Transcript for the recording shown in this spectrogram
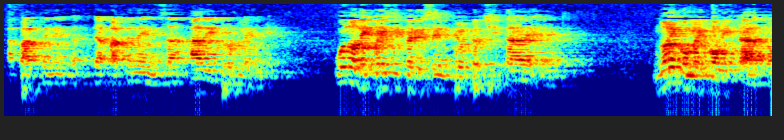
di appartenenza ha dei problemi. Uno di questi, per esempio, per citare, è noi come comitato,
